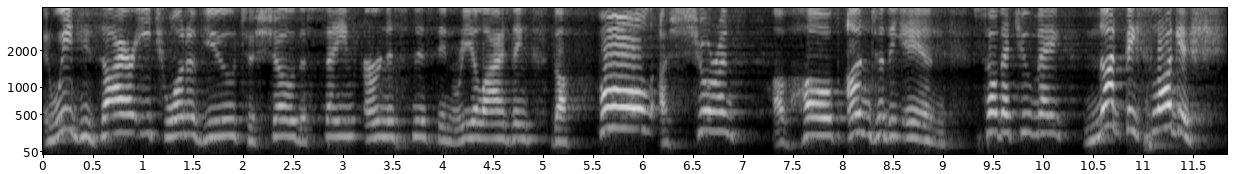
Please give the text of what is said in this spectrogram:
And we desire each one of you to show the same earnestness in realizing the full assurance of hope unto the end, so that you may not be sluggish,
